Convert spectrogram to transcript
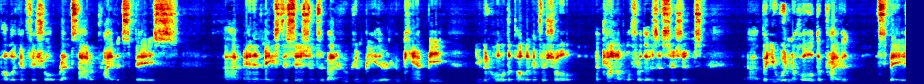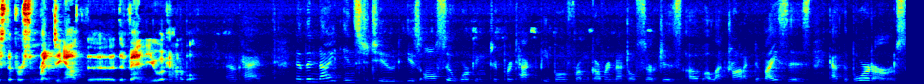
public official rents out a private space uh, and then makes decisions about who can be there and who can't be, you can hold the public official accountable for those decisions, uh, but you wouldn't hold the private space, the person renting out the, the venue, accountable. Now, the Knight Institute is also working to protect people from governmental searches of electronic devices at the borders.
